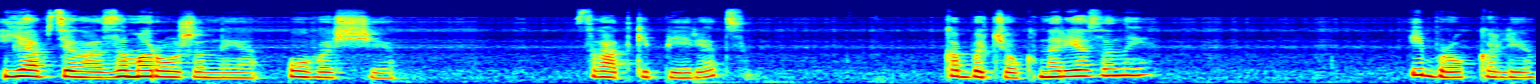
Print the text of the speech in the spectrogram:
Я взяла замороженные овощи, сладкий перец, кабачок нарезанный и брокколи.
